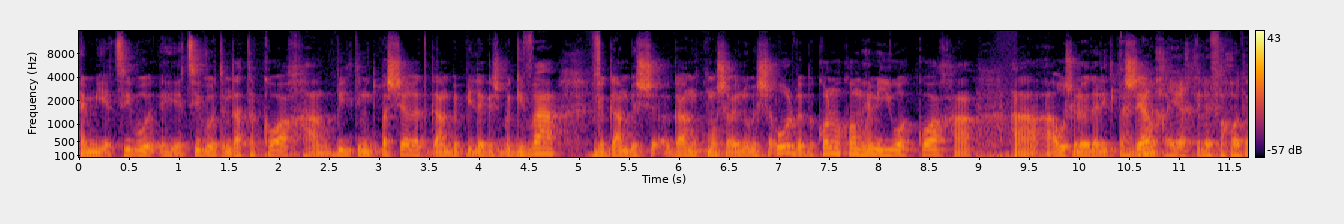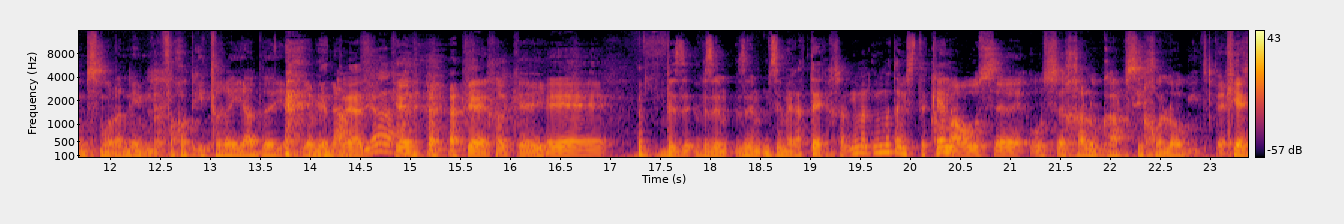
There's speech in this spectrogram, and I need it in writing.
הם יציבו, יציבו את עמדת הכוח הבלתי מתפשרת, גם בפילגש בגבעה, וגם בש, גם כמו שראינו בשאול, ובכל מקום הם יהיו הכוח ההוא שלא יודע להתפשר. אני מחייך כי לפחות הם שמאלנים, לפחות יתרי יד ימינה. יתרי יד יד, כן. כן. אוקיי. אה, וזה, וזה זה, זה מרתק. עכשיו, אם, אם אתה מסתכל... כלומר, הוא עושה, הוא עושה חלוקה פסיכולוגית בעצם, כן,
